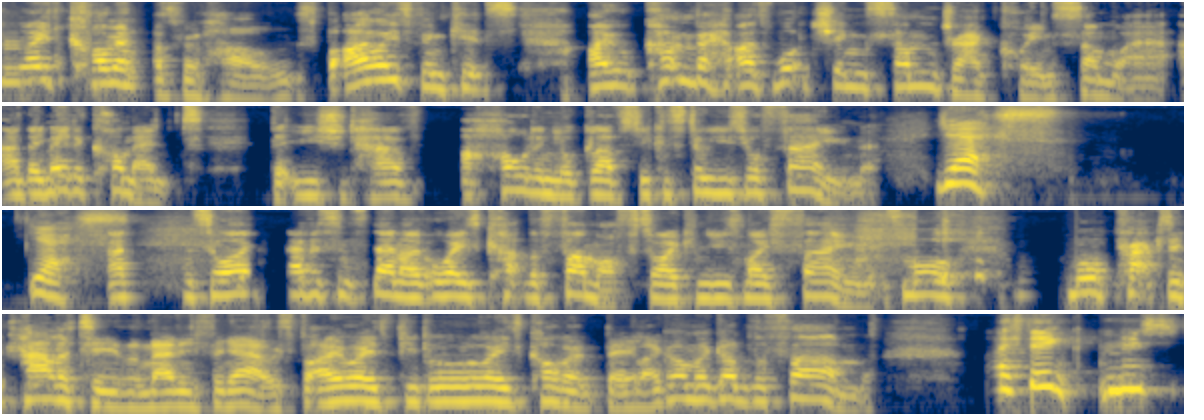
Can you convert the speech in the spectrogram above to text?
I always comment as with holes but i always think it's i can't remember i was watching some drag queen somewhere and they made a comment that you should have a hole in your glove so you can still use your phone. Yes Yes. And so I, ever since then, I've always cut the thumb off so I can use my phone. It's more more practicality than anything else. But I always people always comment being like, "Oh my god, the thumb." I think Miss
